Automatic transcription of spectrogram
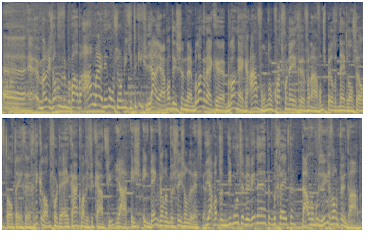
Eh, eh, maar er is altijd een bepaalde aanleiding om zo'n liedje te kiezen. Ja, ja, want het is een eh, belangrijke, belangrijke avond. Om kwart voor negen vanavond speelt het Nederlands elftal tegen Griekenland voor de EK-kwalificatie. Ja, is, ik denk wel een beslissende wedstrijd. Ja, want die moeten we winnen, heb ik begrepen. Nou, we moeten in ieder geval een punt halen.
